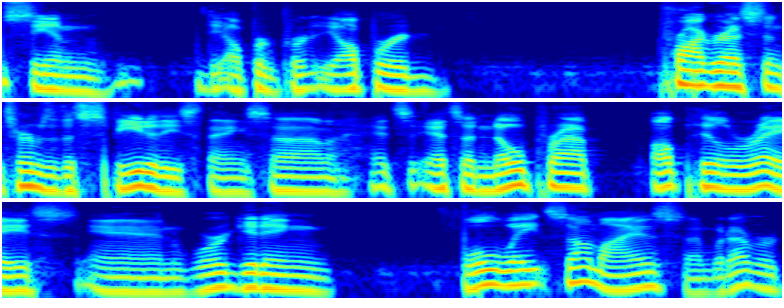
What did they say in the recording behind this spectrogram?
seeing the upward the upward progress in terms of the speed of these things. Um, it's it's a no prep uphill race, and we're getting full weight semis and whatever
